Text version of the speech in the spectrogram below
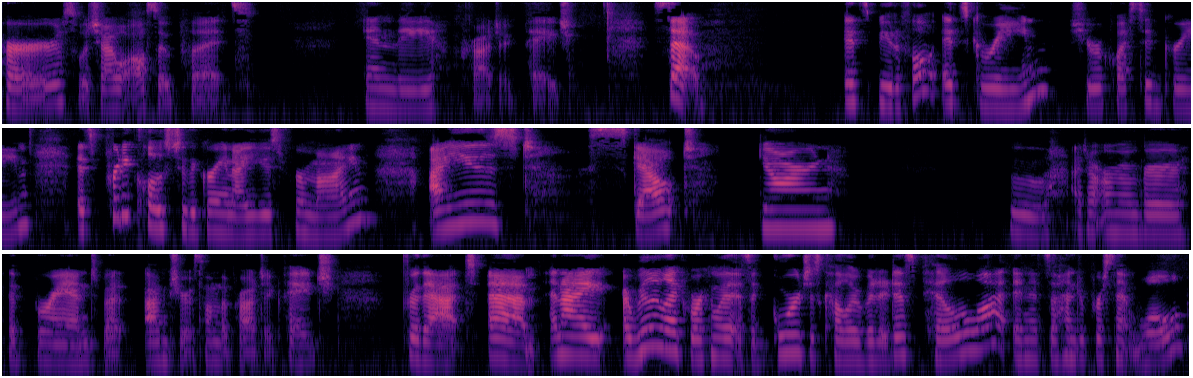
hers, which I will also put in the project page. So it's beautiful. It's green. She requested green. It's pretty close to the green I used for mine. I used Scout yarn. Ooh, I don't remember the brand, but I'm sure it's on the project page for that. Um, and I, I really like working with it. It's a gorgeous color, but it does pill a lot and it's 100% wool.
